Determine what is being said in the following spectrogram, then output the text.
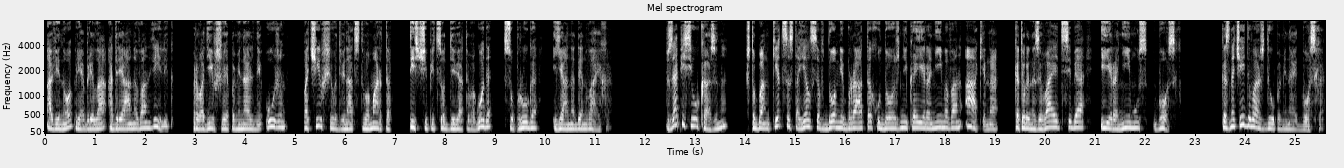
а вино приобрела Адриана ван Вилик, проводившая поминальный ужин почившего 12 марта 1509 года супруга Яна Денвайха. В записи указано, что банкет состоялся в доме брата художника Иеронима ван Акина, который называет себя Иеронимус Босх. Казначей дважды упоминает Босха,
